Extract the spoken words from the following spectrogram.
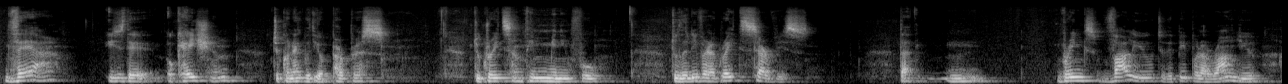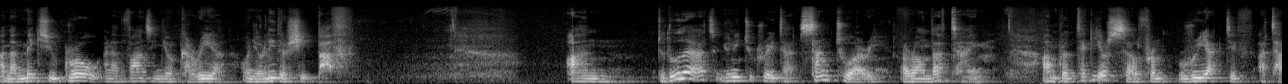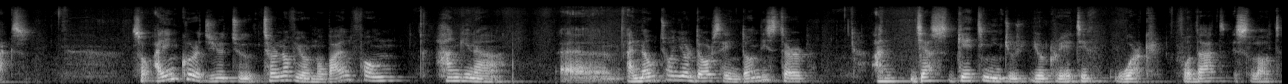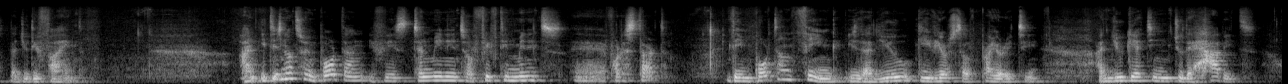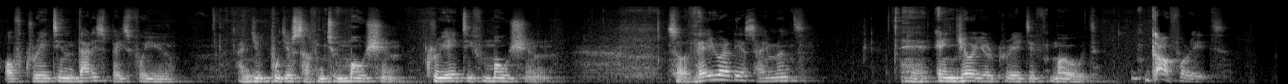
There is the occasion to connect with your purpose, to create something meaningful, to deliver a great service that mm, brings value to the people around you and that makes you grow and advance in your career, on your leadership path. And to do that, you need to create a sanctuary around that time and protect yourself from reactive attacks. So I encourage you to turn off your mobile phone, hanging a, uh, a note on your door saying don't disturb, and just getting into your creative work for that slot that you defined. And it is not so important if it's 10 minutes or 15 minutes uh, for a start. The important thing is that you give yourself priority and you get into the habit of creating that space for you and you put yourself into motion, creative motion. So there you are the assignment. Uh, enjoy your creative mode. Go for it.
